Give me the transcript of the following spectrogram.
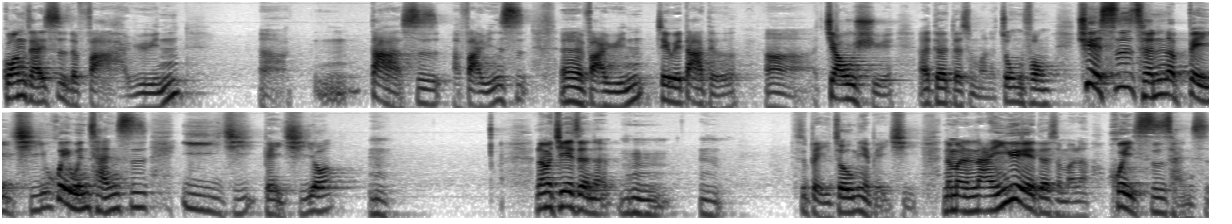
光宅寺的法云啊，嗯，大师啊，法云师，呃，法云这位大德啊，教学啊的的什么呢？中锋，却师承了北齐慧文禅师以及北齐哦，嗯，那么接着呢，嗯嗯。是北周灭北齐，那么南越的什么呢？慧思禅师，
